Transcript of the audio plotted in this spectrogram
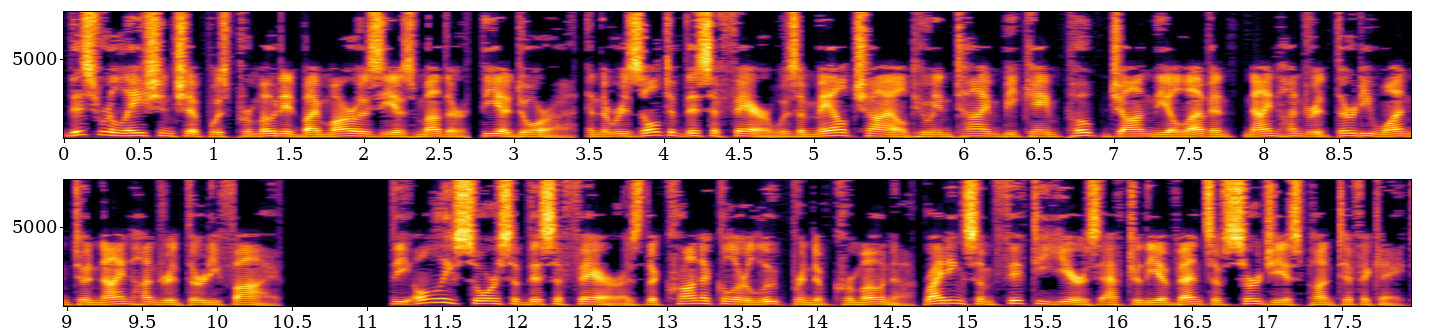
This relationship was promoted by Marozia's mother, Theodora, and the result of this affair was a male child who in time became Pope John XI 931 -935. The only source of this affair is the chronicler Liutprand of Cremona, writing some fifty years after the events of Sergius' pontificate.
